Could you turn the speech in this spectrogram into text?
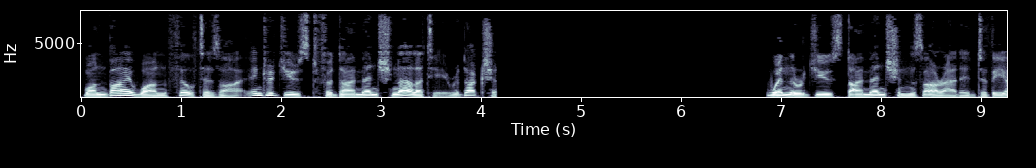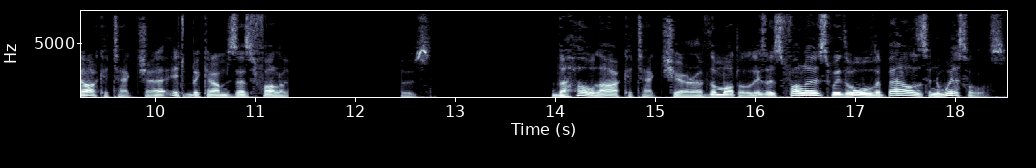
one-by-one -one filters are introduced for dimensionality reduction. When the reduced dimensions are added to the architecture, it becomes as follows. The whole architecture of the model is as follows with all the bells and whistles.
